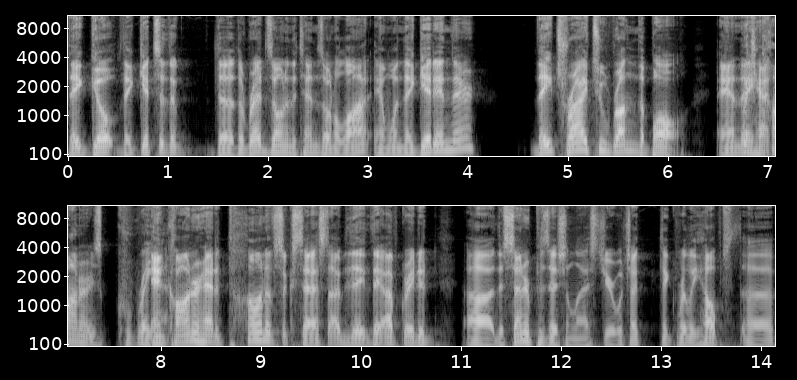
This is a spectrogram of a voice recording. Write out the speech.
they go they get to the the the red zone and the 10 zone a lot and when they get in there, they try to run the ball. And they Which had Conner is great and at. Conner had a ton of success. I, they they upgraded uh, the center position last year, which I think really helped uh,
